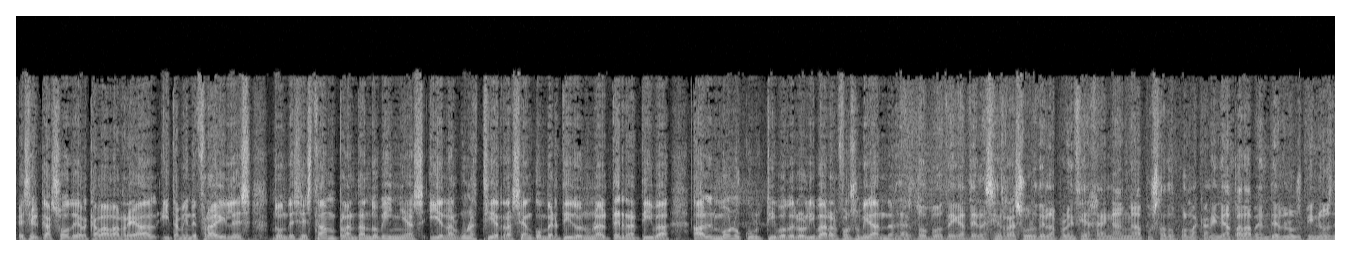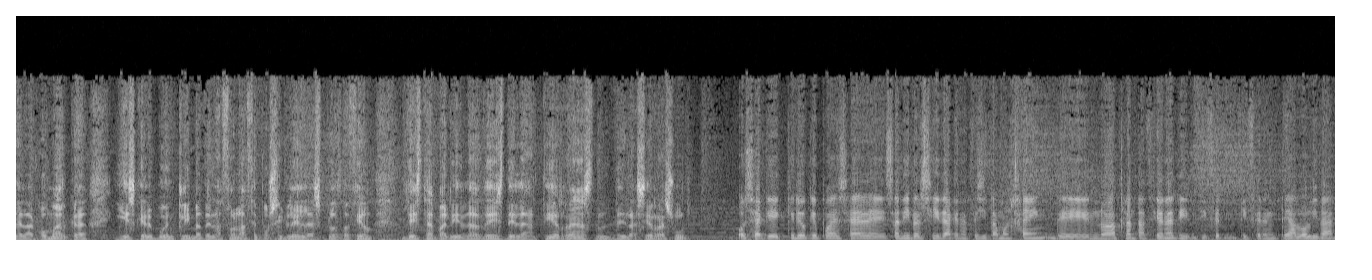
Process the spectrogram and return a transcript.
Es el caso de Alcalá la Real y también de Frailes, donde se están plantando viñas y en algunas tierras se han convertido en una alternativa al monocultivo del olivar. Alfonso Miranda. Las dos bodegas de la Sierra Sur de la provincia de Jaén han apostado por la calidad para vender los vinos de la comarca y es que el buen clima de la zona hace posible la explotación de estas variedades de las tierras de la Sierra Sur. O sea que creo que puede ser esa diversidad que necesitamos en Jaén de nuevas plantaciones diferentes al olivar,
